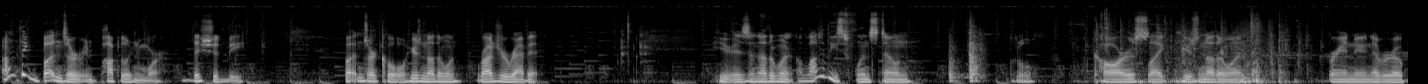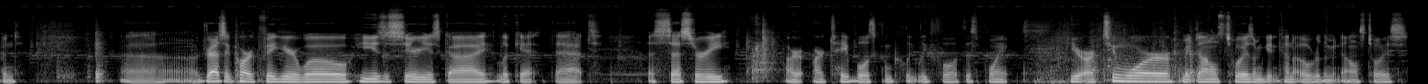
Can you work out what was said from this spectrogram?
I don't think buttons are popular anymore. They should be. Buttons are cool. Here's another one. Roger Rabbit. Here is another one. A lot of these Flintstone little cars. Like, here's another one. Brand new, never opened. Uh, Jurassic Park figure. Whoa, he is a serious guy. Look at that accessory. Our, our table is completely full at this point. Here are two more McDonald's toys. I'm getting kind of over the McDonald's toys.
